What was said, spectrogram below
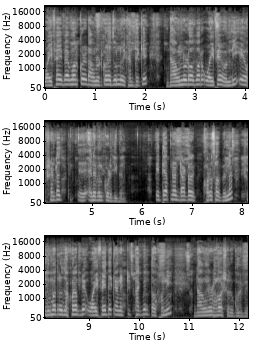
ওয়াইফাই ব্যবহার করে ডাউনলোড করার জন্য এখান থেকে ডাউনলোড ওভার ওয়াইফাই অনলি এই অপশানটা এনেবল করে দিবেন। এতে আপনার ডাটার খরচ হবে না। শুধুমাত্র যখন আপনি ওয়াইফাইতে কানেক্টেড থাকবেন, তখনই ডাউনলোড হওয়া শুরু করবে।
